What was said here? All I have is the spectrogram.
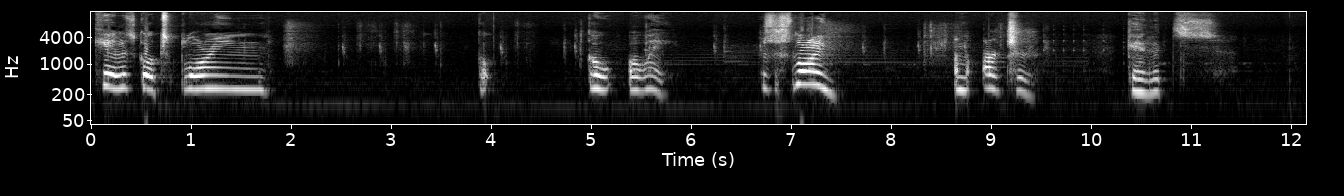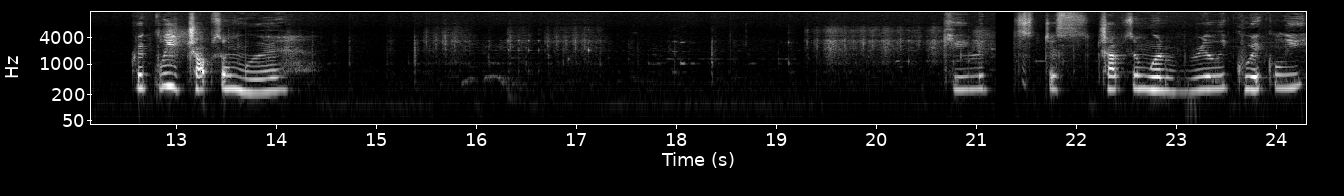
Okay, let's go exploring. Go. Go away. There's a slime. I'm an archer. Okay, let's quickly chop some wood. Okay, let's just chop some wood really quickly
